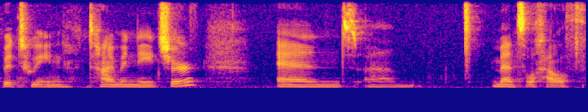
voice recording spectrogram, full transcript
between time and nature and um, mental health.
